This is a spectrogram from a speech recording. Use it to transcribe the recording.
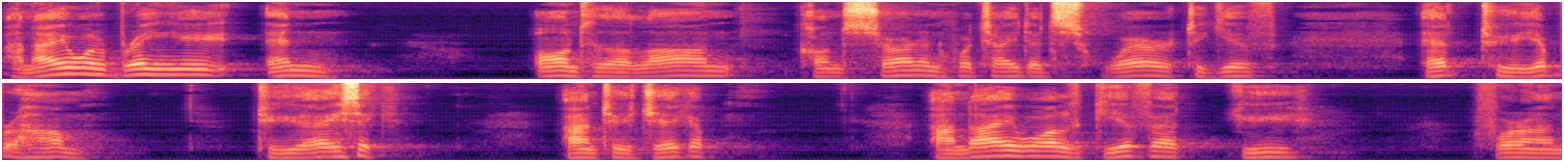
And I will bring you in unto the land concerning which I did swear to give it to Abraham, to Isaac, and to Jacob. And I will give it you for an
